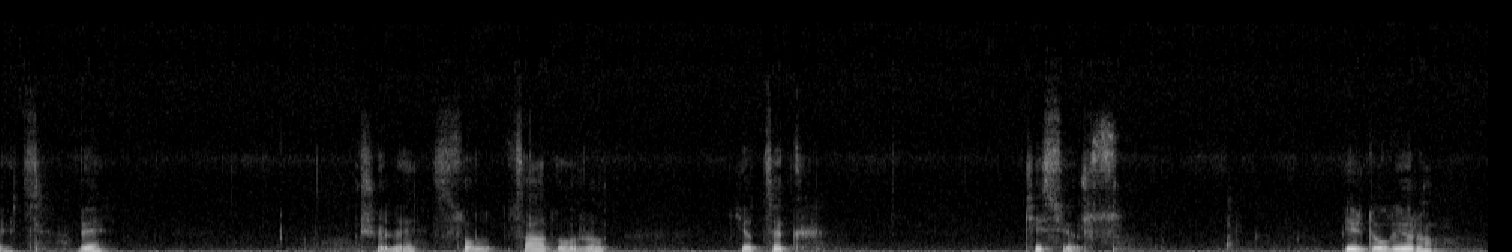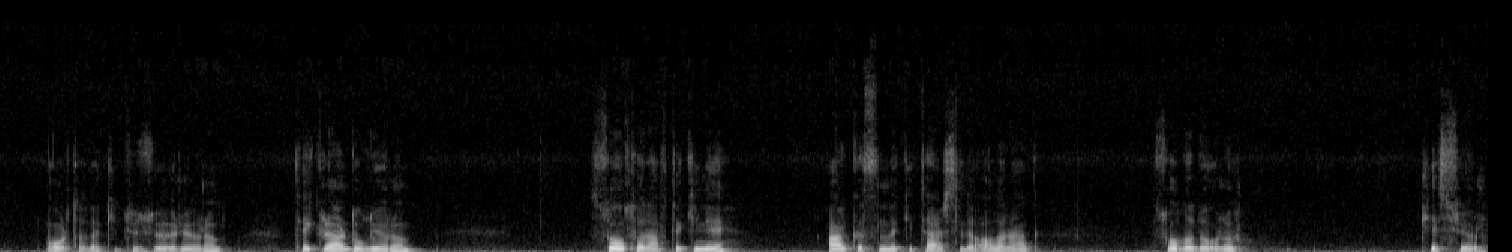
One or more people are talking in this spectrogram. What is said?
Evet ve şöyle sol sağa doğru yatık kesiyoruz. Bir doluyorum. Ortadaki düzü örüyorum. Tekrar doluyorum. Sol taraftakini arkasındaki tersi de alarak sola doğru kesiyorum.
